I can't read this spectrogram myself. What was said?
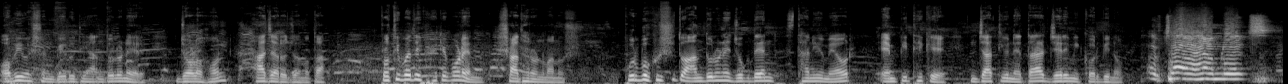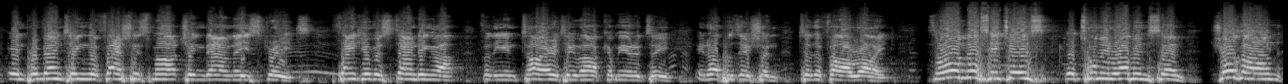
অভিবাসন বিরোধী আন্দোলনের জড়ো হন হাজারো জনতা। প্রতিবাদে ফেটে পড়েন সাধারণ মানুষ। পূর্বঘোষিত আন্দোলনে যোগ দেন স্থানীয় মেয়র, এমপি থেকে জাতীয় নেতা Jeremy Corbyn of Tower Hamlets in preventing the fascists marching down these streets. Thank you for standing up. For the entirety of our community in opposition to the far right. So our message is to Tommy Robinson, jog on,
